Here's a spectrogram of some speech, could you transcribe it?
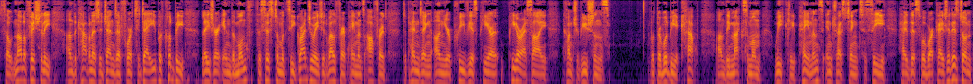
So, not officially on the Cabinet agenda for today, but could be later in the month. The system would see graduated welfare payments offered depending on your previous PR- PRSI contributions but there would be a cap on the maximum weekly payments. Interesting to see how this will work out. It is done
